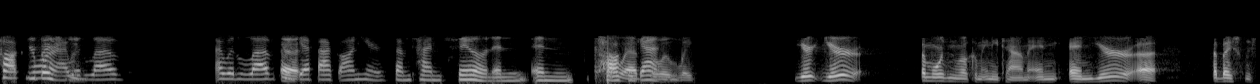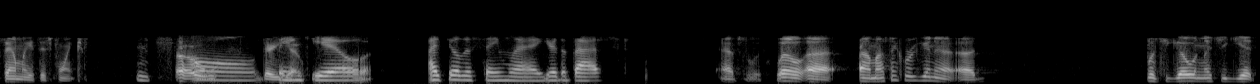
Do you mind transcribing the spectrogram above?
talk You're more. I would love, I would love to Uh, get back on here sometime soon and and talk oh, again. absolutely. You're you're uh, more than welcome anytime, and and you're uh, basically family at this point. So oh, there you go. thank you. I feel the same way. You're the best. absolutely. Well, uh, um, I think we're gonna uh, let you go and let you get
